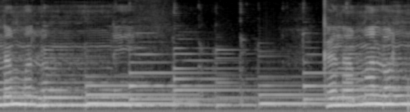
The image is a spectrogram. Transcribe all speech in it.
Can I'm alone? Can I'm alone?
